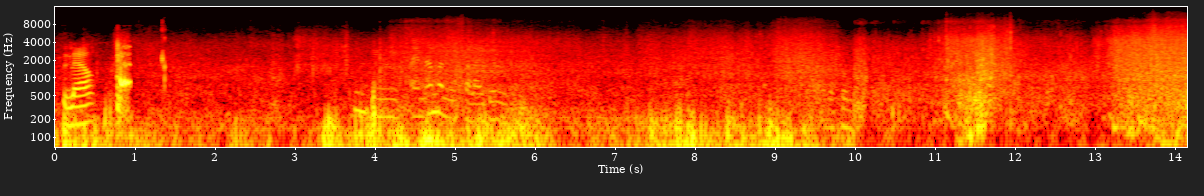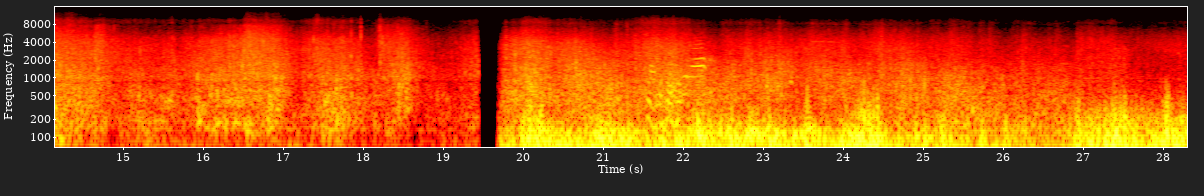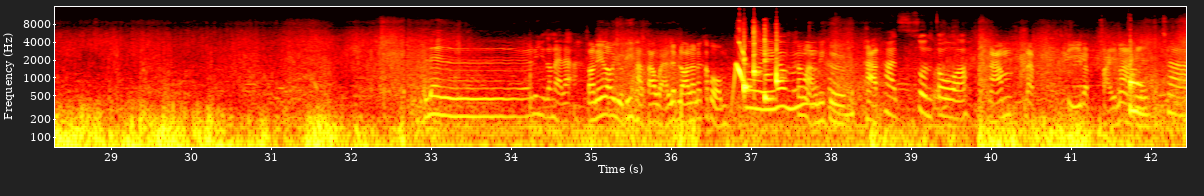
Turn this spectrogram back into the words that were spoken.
ถึงแล้ว อยู่ตรงไหนละตอนนี้เราอยู่ที่หาดตาแหวนเรียบร้อยแล้วนะครับผมเฮ้ยแบบไม่มีข้างหลังนี่คือหาดหาดส่วนตัว น้ำแบบสีแบบใสมากเลยใช่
